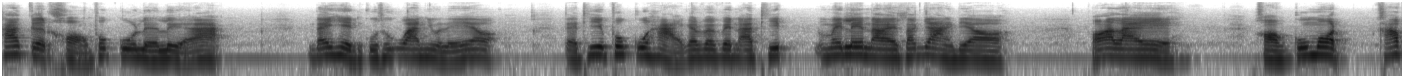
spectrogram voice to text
ถ้าเกิดของพวกกูเหลือๆ ได้เห็นกูทุกวันอยู่แล้ว แต่ที่พวกกูหายกันไปเป็นอาทิตย์ ไม่เล่นอะไรสักอย่างเดียว เพราะอะไร ของกูหมดครับ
